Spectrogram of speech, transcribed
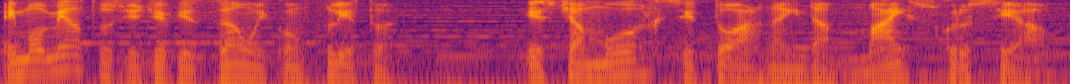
Em momentos de divisão e conflito, este amor se torna ainda mais crucial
